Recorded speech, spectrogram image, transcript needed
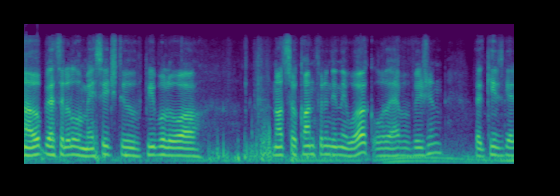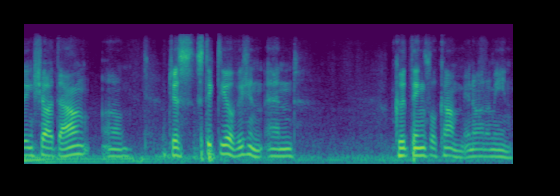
I hope that's a little message to people who are not so confident in their work or they have a vision that keeps getting shot down. Um, just stick to your vision and good things will come. You know what I mean?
